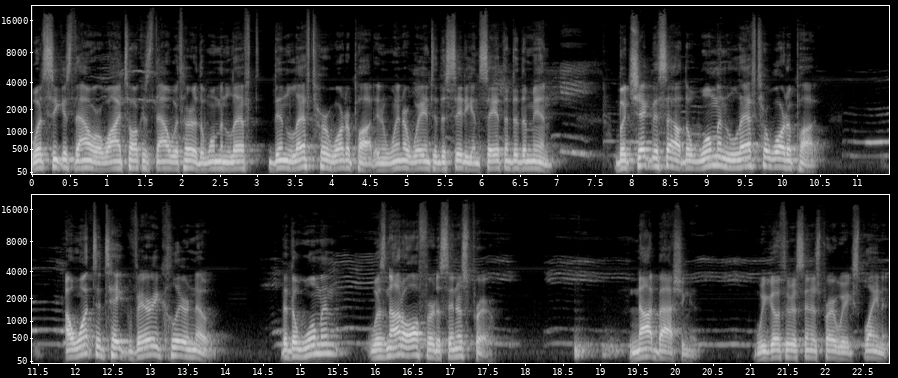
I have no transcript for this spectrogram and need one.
What seekest thou, or why talkest thou with her? The woman left, then left her water pot and went her way into the city and saith unto the men. But check this out the woman left her water pot. I want to take very clear note that the woman was not offered a sinner's prayer. Not bashing it. We go through a sinner's prayer, we explain it.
